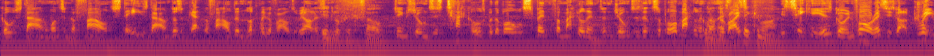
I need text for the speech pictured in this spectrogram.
goes down, wanting a foul, stays down, doesn't get the foul. Didn't look like a foul, to be honest. Didn't look like a foul. James Jones is tackled, but the ball will spin for McAlinden. Jones is in support. McAlinden on, on the right. take him on. He's taking, he is going for it. He's got a great,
